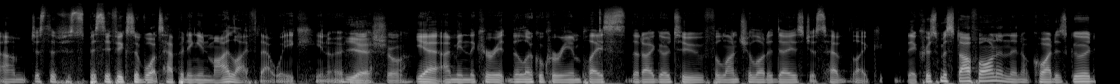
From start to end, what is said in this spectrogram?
um, just the specifics of what's happening in my life that week, you know, Yeah, sure. yeah, I mean the Korea, the local Korean place that I go to for lunch a lot of days just have like their Christmas stuff on, and they're not quite as good.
